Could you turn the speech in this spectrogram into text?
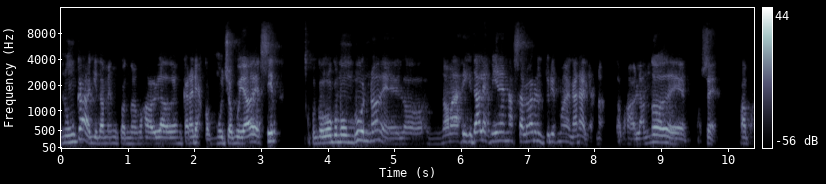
Nunca, aquí también cuando hemos hablado en Canarias con mucho cuidado, de decir, como, como un boom, ¿no? De los nómadas digitales vienen a salvar el turismo de Canarias. No, estamos hablando de, no sé, vamos,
